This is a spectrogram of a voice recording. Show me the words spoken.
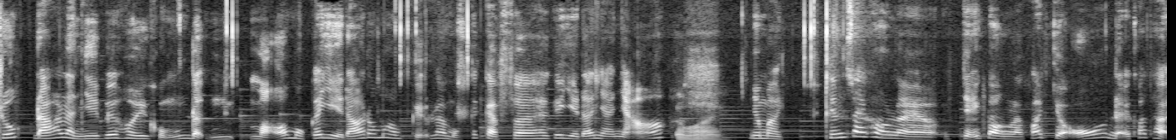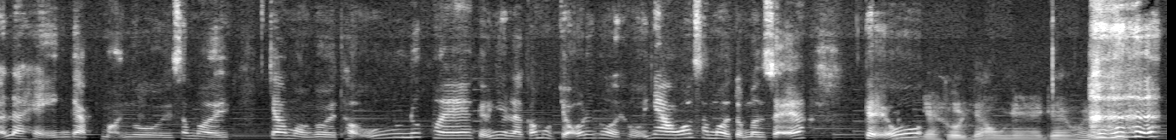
trước đó là Nhi với Huy cũng định mở một cái gì đó đúng không? Kiểu là một cái cà phê hay cái gì đó nhỏ nhỏ. Đúng rồi. nhưng mà chính xác hơn là chỉ cần là có chỗ để có thể là hẹn gặp mọi người xong rồi cho mọi người thử nước hoa kiểu như là có một chỗ để ngồi hửi nhau á xong rồi tụi mình sẽ kiểu nghe hửi nhau nghe ghê quá vậy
